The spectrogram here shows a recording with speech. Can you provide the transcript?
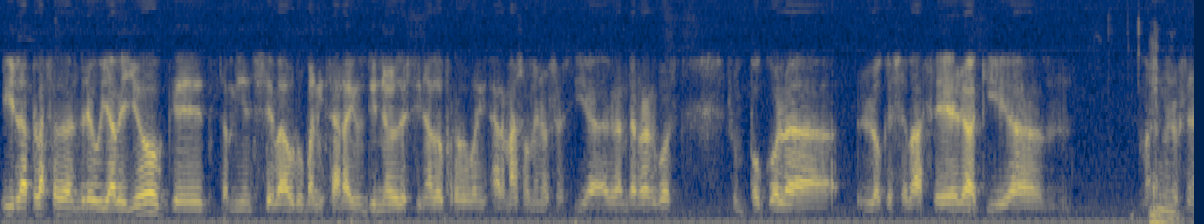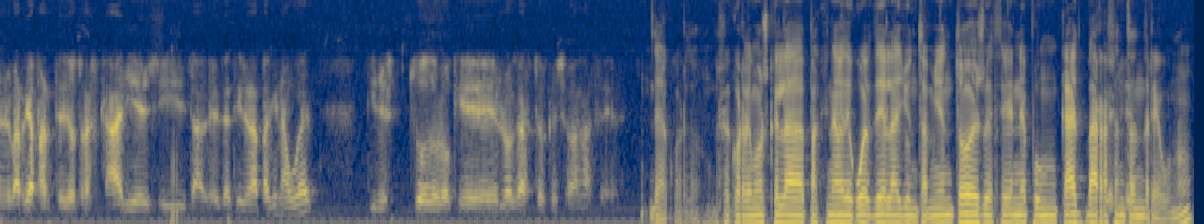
y la plaza de Andreu y Abelló que también se va a urbanizar. Hay un dinero destinado para urbanizar, más o menos así a grandes rasgos es un poco la, lo que se va a hacer aquí a- más o En- menos en el barrio aparte de otras calles y tal. Es decir, en la página web tienes todo lo que los gastos que se van a hacer. De acuerdo. Recordemos que la página de web del ayuntamiento es bcn.cat barra Santandreu, ¿no?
